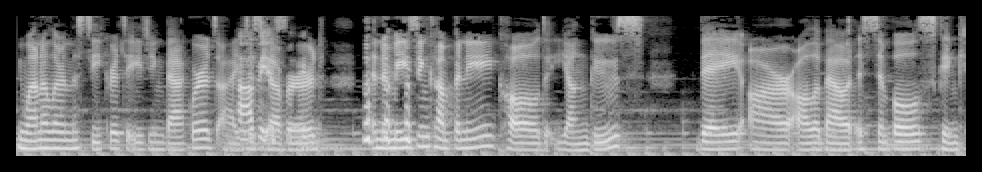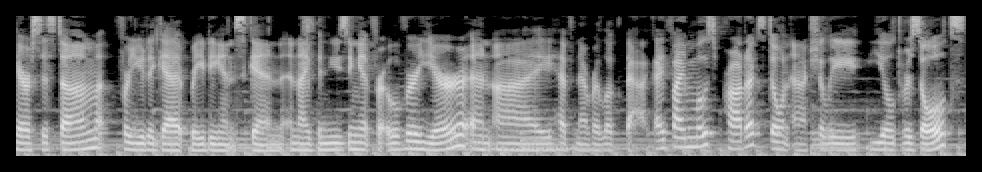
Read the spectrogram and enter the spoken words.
You want to learn the secret to aging backwards? I Obviously. discovered an amazing company called Young Goose. They are all about a simple skincare system for you to get radiant skin. And I've been using it for over a year and I have never looked back. I find most products don't actually yield results.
